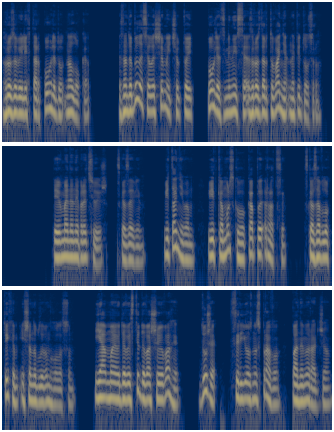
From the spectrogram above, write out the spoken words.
грозовий ліхтар погляду на лока. Знадобилося лише мить, щоб той погляд змінився з роздратування на підозру. Ти в мене не працюєш, сказав він. Вітання вам від каморського капи Раци, сказав Лок тихим і шанобливим голосом. Я маю довести до вашої уваги дуже серйозну справу, пане Мираджо.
